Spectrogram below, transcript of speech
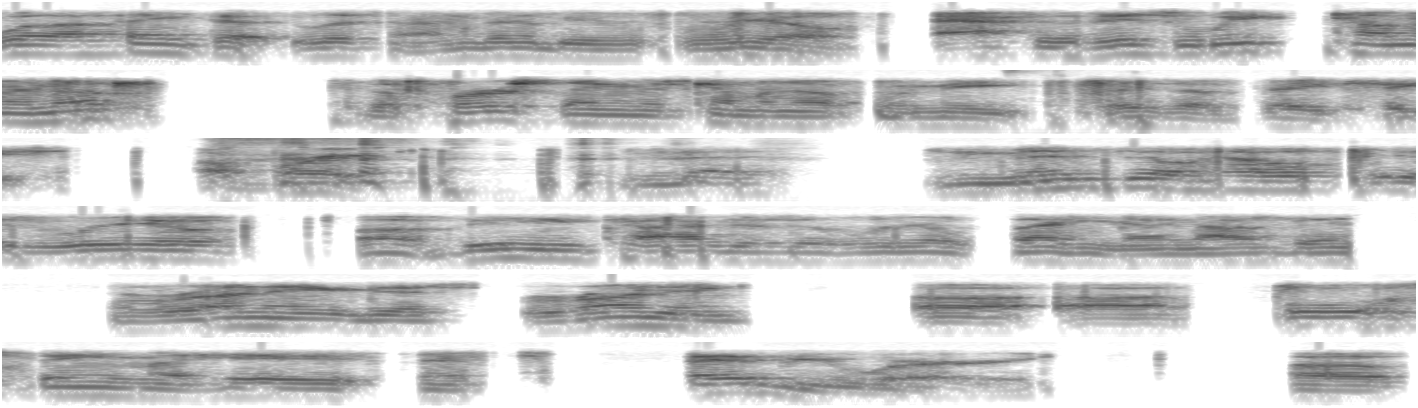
Well, I think that listen, I'm going to be real. After this week coming up, the first thing that's coming up for me is a vacation, a break. Mental health is real. Uh, being tired is a real thing, and I've been running this, running uh, uh, full steam ahead since February of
